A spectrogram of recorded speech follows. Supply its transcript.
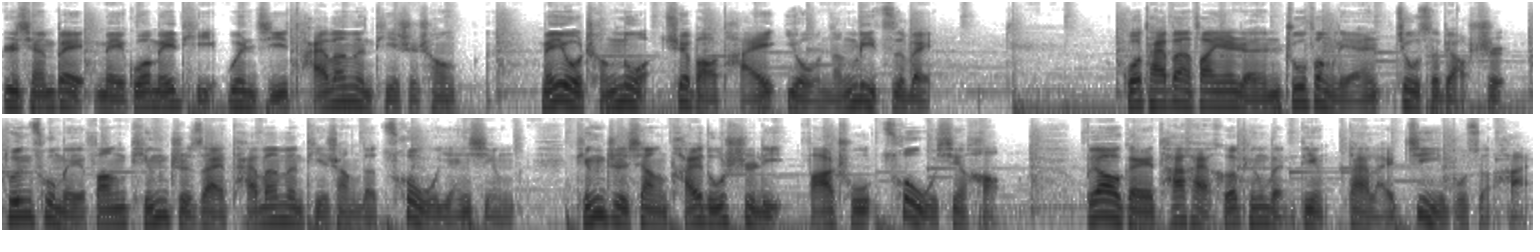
日前被美国媒体问及台湾问题时称，没有承诺确保台有能力自卫。国台办发言人朱凤莲就此表示，敦促美方停止在台湾问题上的错误言行，停止向台独势力发出错误信号，不要给台海和平稳定带来进一步损害。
